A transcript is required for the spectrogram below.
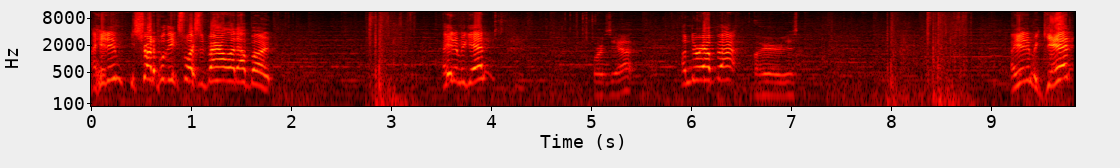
I hit him. He's trying to put the explosive barrel at our boat. I hit him again. Where's he at? Under our back. Oh, here he is. I hit him again.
